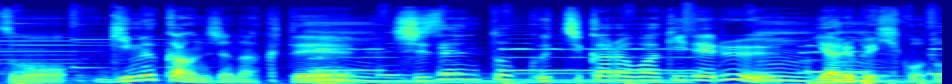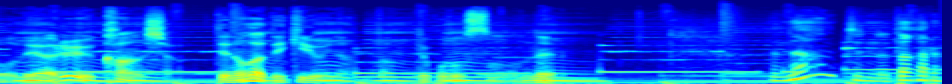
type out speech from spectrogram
その義務感じゃなくて、うん。自然と内から湧き出うん。るやるべきことであうん。る感謝っていうのができるようになったってことですもんね。なんていうのだから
